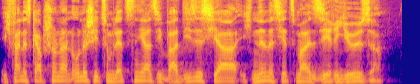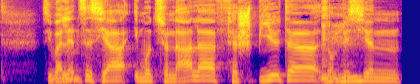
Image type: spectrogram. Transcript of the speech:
Ich fand, es gab schon einen Unterschied zum letzten Jahr. Sie war dieses Jahr, ich nenne das jetzt mal seriöser. Sie war mhm. letztes Jahr emotionaler, verspielter, so ein mhm. bisschen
